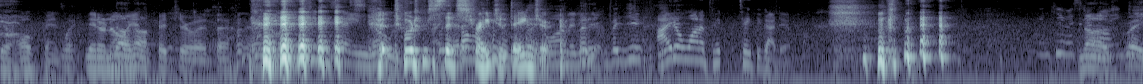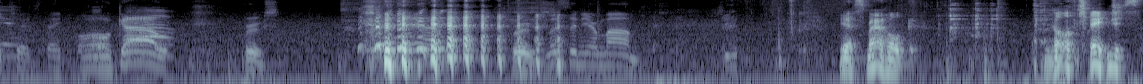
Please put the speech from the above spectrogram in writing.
They're Hulk fans. they don't know No, Ant. no, picture with them. They would have just said stranger danger. But, But you, I don't want to pick, take the goddamn Think he was no, it's great, kids. Thank Walk out. Oh, oh. Bruce. Bruce. Listen to your mom. Yeah, Smart Hulk. A lot of changes.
